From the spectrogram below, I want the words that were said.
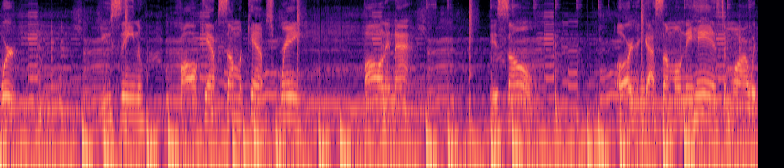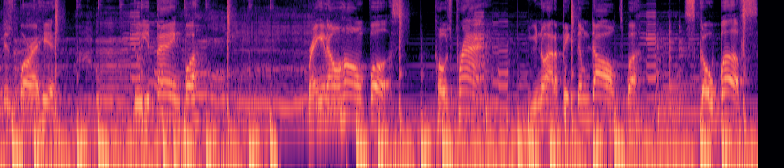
work. You seen him. Fall camp, summer camp, spring. Balling out. It's on. Oregon got something on their hands tomorrow with this boy right here. Do your thing, boy. Bring it on home for us. Coach Prime, you know how to pick them dogs, boy. Sko Buffs.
